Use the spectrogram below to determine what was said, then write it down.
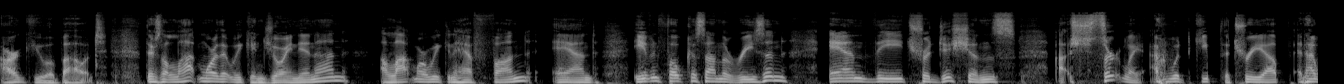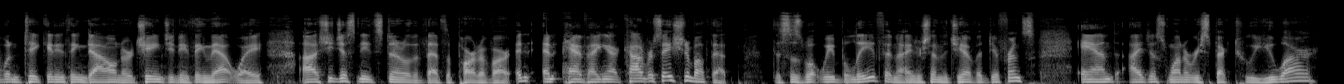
argue about. There's a lot more that we can join in on. A lot more we can have fun and even focus on the reason and the traditions. Uh, certainly, I would keep the tree up and I wouldn't take anything down or change anything that way. Uh, she just needs to know that that's a part of our and and having a conversation about that. This is what we believe, and I understand that you have a difference, and I just want to respect who you are.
